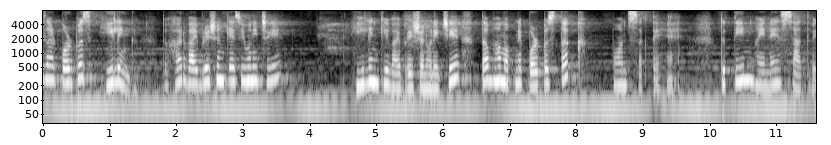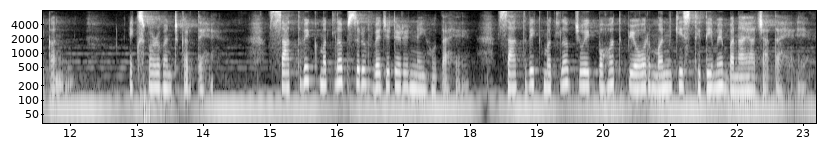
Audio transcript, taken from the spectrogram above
इज़ आर पर्पस हीलिंग तो हर वाइब्रेशन कैसी होनी चाहिए? हीलिंग की वाइब्रेशन होनी चाहिए, तब हम अपने पर्पस तक पहुँच सकते हैं। तो तीन महीने सात्विक एक्सपेरिमेंट करते हैं। सात्विक मतलब सिर्फ़ वेजिटेरियन नहीं होता है। सात्विक मतलब जो एक बहुत प्योर मन की स्थिति में बनाया जाता है।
